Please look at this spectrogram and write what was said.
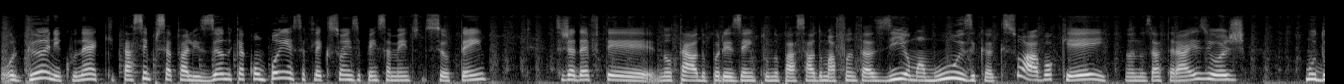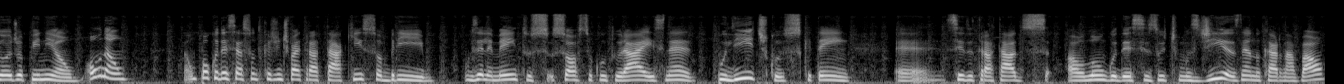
orgânico, né, que está sempre se atualizando, que acompanha as reflexões e pensamentos do seu tempo. Você já deve ter notado, por exemplo, no passado uma fantasia, uma música que soava ok anos atrás e hoje mudou de opinião. Ou não. É um pouco desse assunto que a gente vai tratar aqui sobre os elementos socioculturais, né, políticos que têm é, sido tratados ao longo desses últimos dias né, no Carnaval,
